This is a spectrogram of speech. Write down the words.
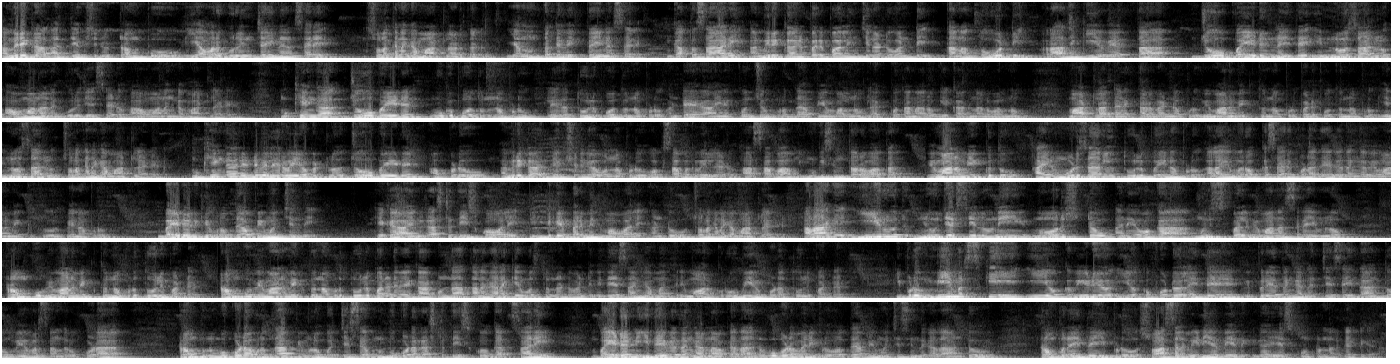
America అధ్యక్షుడు Trump ఎవరి గురించైనా సరే సులకనగా మాట్లాడతాడు. ఎంతటి వ్యక్తి అయినా సరే. గతసారి అమెరికాని పరిపాలించినటువంటి తన తోటి రాజకీయవేత్త జో బైడెన్ అయితే ఎన్నోసార్లు అవమానానికి గురి చేశాడు అవమానంగా మాట్లాడాడు. ముఖ్యంగా జో బైడెన్ ఊగిపోతున్నప్పుడు లేదా తూలిపోతున్నప్పుడు అంటే ఆయన కొంచెం వృద్ధాప్యం వలన లేకపోతే అనారోగ్య కారణాల వలన మాట్లాడడానికి తడబడినప్పుడు విమానం ఎక్కుతున్నప్పుడు పడిపోతున్నప్పుడు ఎన్నోసార్లు చులకనగా మాట్లాడాడు. ముఖ్యంగా రెండు వేల ఇరవై ఒకటిలో జో బైడెన్ అప్పుడు అమెరికా అధ్యక్షుడిగా ఉన్నప్పుడు ఒక సభకు వెళ్ళాడు. ఆ సభ ముగిసిన తర్వాత విమానం ఎక్కుతూ ఆయన మూడు సార్లు తూలిపోయినప్పుడు అలాగే మరొక్కసారి కూడా అదే విధంగా విమానం ఎక్కి తూలిపోయినప్పుడు బైడెన్కి వృద్ధాప్యం వచ్చింది. ఇక ఆయన రెస్ట్ తీసుకోవాలి ఇంటికే పరిమితం అవ్వాలి అంటూ చులకనగా మాట్లాడాడు. అలాగే ఈ రోజు న్యూ జెర్సీలోని మోరిస్టవ్ అనే ఒక మున్సిపల్ విమానాశ్రయంలో ట్రంప్ విమానం ఎక్కుతున్నప్పుడు తూలిపడ్డాడు. ట్రంప్ విమానం ఎక్కుతున్నప్పుడు తూలిపడడమే కాకుండా తన వెనకే వస్తున్నటువంటి విదేశాంగ మంత్రి మార్క్ రూబియో కూడా తూలిపడ్డాడు. ఇప్పుడు మీమర్స్కి ఈ యొక్క వీడియో ఈ యొక్క ఫోటోలు అయితే విపరీతంగా నచ్చేసాయి. దాంతో మేమర్స్ అందరూ కూడా ట్రంప్ నువ్వు కూడా వృద్ధాప్యంలోకి వచ్చేసావు నువ్వు కూడా రెస్ట్ తీసుకో గతసారి బైడెన్ ఇదే విధంగా అన్నావు కదా నువ్వు కూడా మరి ఇప్పుడు వృద్ధాప్యం వచ్చేసింది కదా అంటూ ట్రంప్నైతే ఇప్పుడు సోషల్ మీడియా వేదికగా వేసుకుంటున్నారు గట్టిగా.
